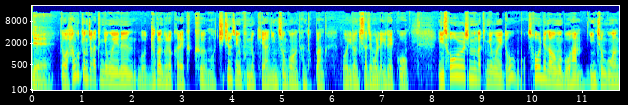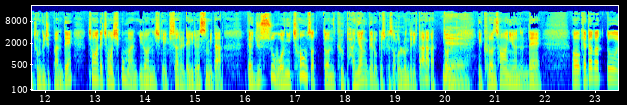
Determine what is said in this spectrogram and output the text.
예. 그러니까 뭐 한국경제 같은 경우에는 뭐 누가 노력하래 크크, 뭐 취준생 분노케 한 인천공항 단톡방 뭐 이런 기사 제목을 내기도 했고 이 서울신문 같은 경우에도 뭐 서울대 나오면 모함, 인천공항 정규직 반대, 청와대 청원 15만 이런 식의 기사를 내기도 했습니다. 그러니까 뉴스원이 처음 썼던 그 방향대로 계속해서 언론들이 따라갔던 예. 이 그런 상황이었는데 어 게다가 또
